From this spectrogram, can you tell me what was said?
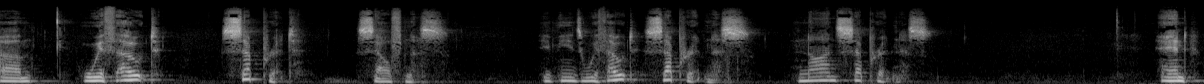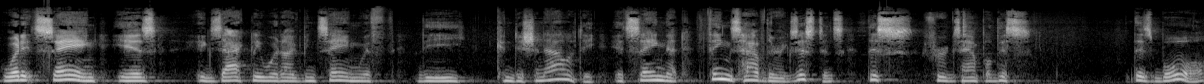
um, without separate selfness. It means without separateness, non separateness. And what it's saying is exactly what I've been saying with the conditionality. It's saying that things have their existence. This, for example, this this bowl,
